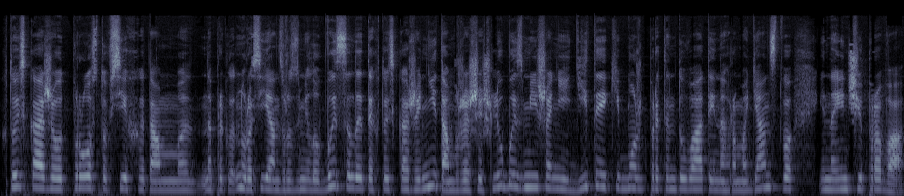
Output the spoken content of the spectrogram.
Хтось каже, от просто всіх там, е, наприклад, ну росіян зрозуміло виселити. Хтось каже, ні, там вже ж шлюби змішані, і діти, які можуть претендувати і на громадянство, і на інші права.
